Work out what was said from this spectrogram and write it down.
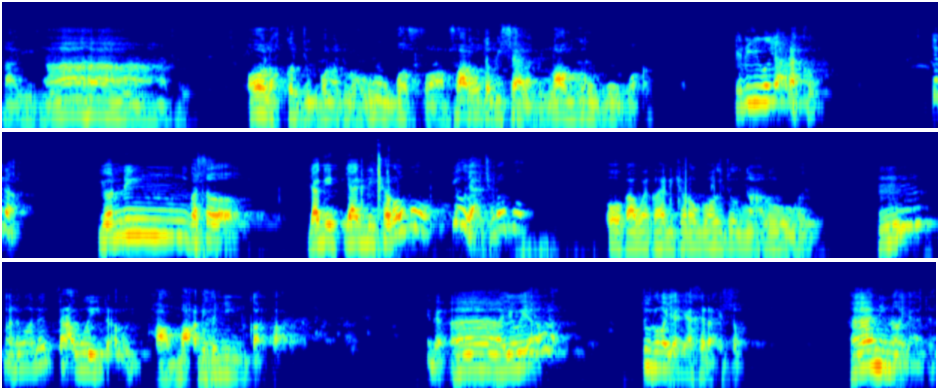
lagi. Ha, tu. Oh lah kejut pun tu lah. Oh, besar. Suara kita pisah lagi. Lagu buat. Jadi juga ya berlaku. Tidak. Ning bahasa jadi jadi ceroboh. Yo ya ceroboh. Oh kawan kau di ceroboh itu ingat lu. Hmm, malam-malam tarawih, tarawih. Hamak dia henying kat kat. Tidak. Ah, yo ya pula. Tu nak ayat di akhirat esok. Ha ni nak ayat tu.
